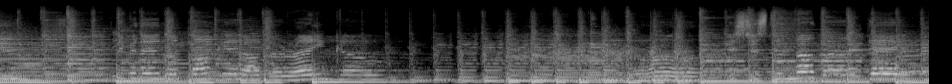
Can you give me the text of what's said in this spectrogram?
shoes, dipping in the pocket of her raincoat. Oh, it's just another day.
